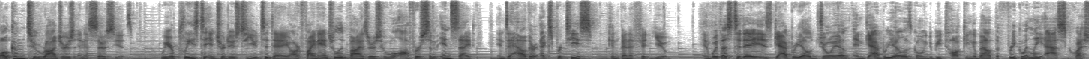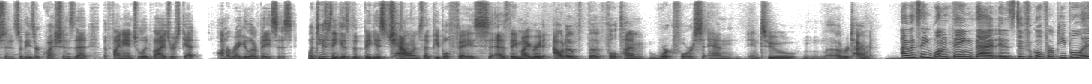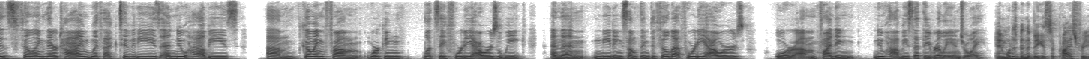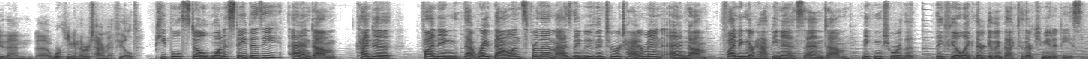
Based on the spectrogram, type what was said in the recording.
Welcome to Rogers and Associates. We are pleased to introduce to you today our financial advisors who will offer some insight into how their expertise can benefit you. And with us today is Gabrielle Joya, and Gabrielle is going to be talking about the frequently asked questions. So these are questions that the financial advisors get on a regular basis. What do you think is the biggest challenge that people face as they migrate out of the full-time workforce and into a retirement? I would say one thing that is difficult for people is filling their time with activities and new hobbies, um, going from working, let's say, 40 hours a week and then needing something to fill that 40 hours or um, finding new hobbies that they really enjoy. And what has been the biggest surprise for you then, uh, working in the retirement field? People still want to stay busy and um, kind of finding that right balance for them as they move into retirement and um, finding their happiness and um, making sure that they feel like they're giving back to their communities.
